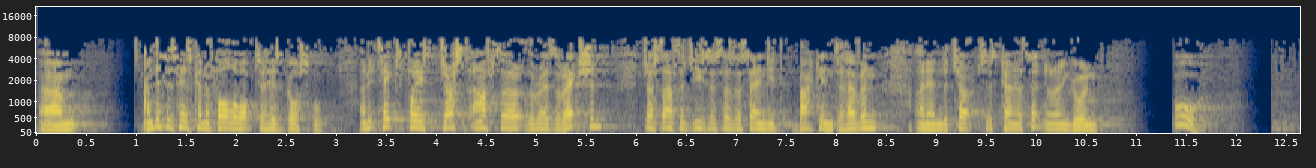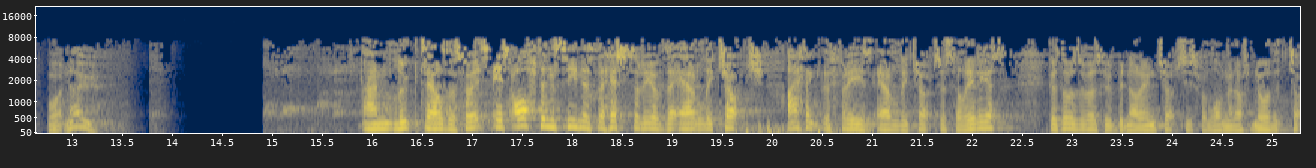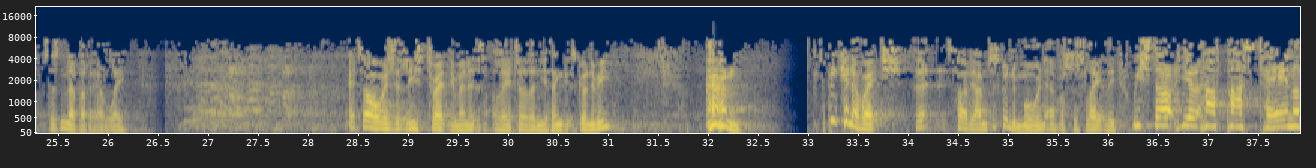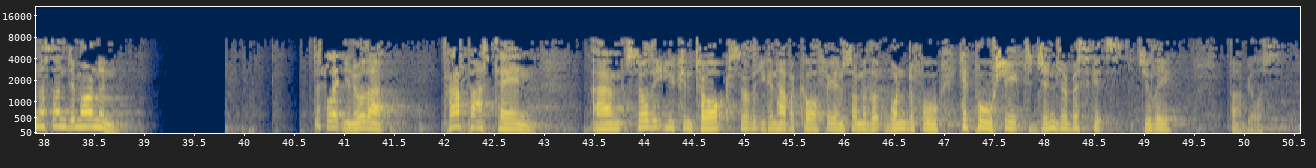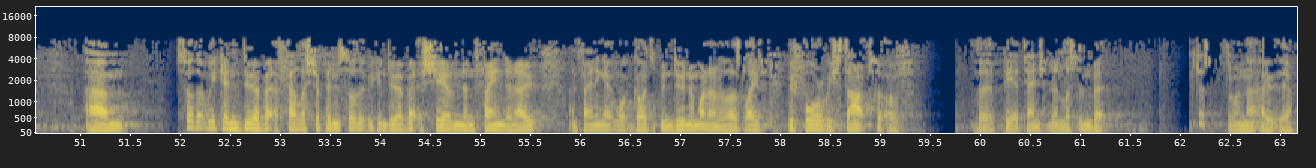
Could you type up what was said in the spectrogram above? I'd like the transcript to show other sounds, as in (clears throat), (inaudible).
Um, and this is his kind of follow up to his gospel. And it takes place just after the resurrection, just after Jesus has ascended back into heaven, and then the church is kind of sitting around going, Oh, what now? And Luke tells us. So it's, it's often seen as the history of the early church. I think the phrase early church is hilarious, because those of us who've been around churches for long enough know that church is never early. (laughs) it's always at least 20 minutes later than you think it's going to be. (clears throat) Speaking of which, uh, sorry, I'm just going to moan ever so slightly. We start here at half past ten on a Sunday morning. Just letting you know that. Half past ten. Um, so that you can talk, so that you can have a coffee and some of the wonderful hippo-shaped ginger biscuits, Julie. Fabulous. Um, so that we can do a bit of fellowshipping, so that we can do a bit of sharing and finding out, and finding out what God's been doing in one another's lives before we start sort of the pay attention and listen bit. Just throwing that out there.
